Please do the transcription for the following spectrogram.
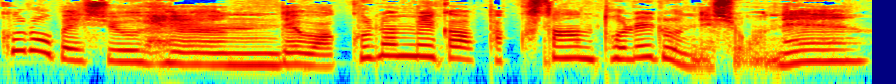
黒部周辺ではくるみがたくさん取れるんでしょうね。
